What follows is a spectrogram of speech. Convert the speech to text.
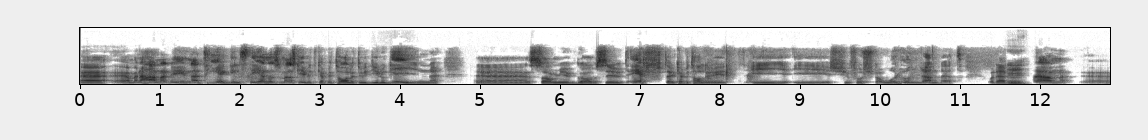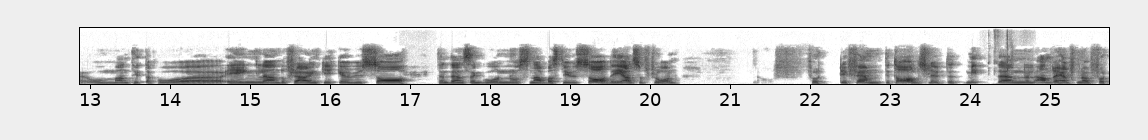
Eh, jag menar, han, det är ju den här tegelstenen som han har skrivit, Kapitalet och ideologin, eh, som ju gavs ut efter kapitalet i, i 21 århundradet. Och där mm. han, eh, om man tittar på eh, England och Frankrike och USA, tendensen går nog snabbast i USA. Det är alltså från 40-50-tal, slutet, mitten, andra hälften av 40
